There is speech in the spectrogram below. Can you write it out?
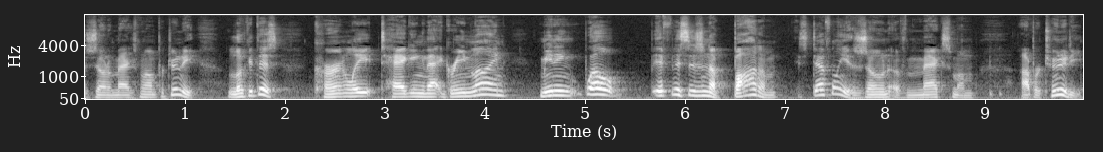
zone of maximum opportunity. Look at this. Currently tagging that green line, meaning, well, if this isn't a bottom, it's definitely a zone of maximum opportunity.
